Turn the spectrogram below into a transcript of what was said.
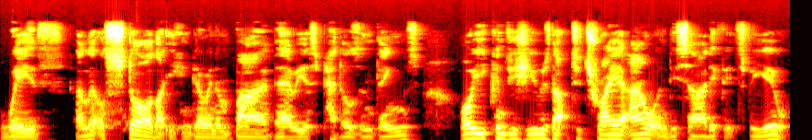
with a little store that you can go in and buy various pedals and things, or you can just use that to try it out and decide if it's for you.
